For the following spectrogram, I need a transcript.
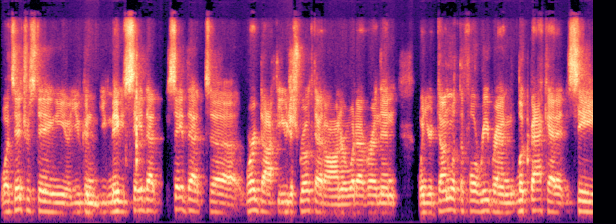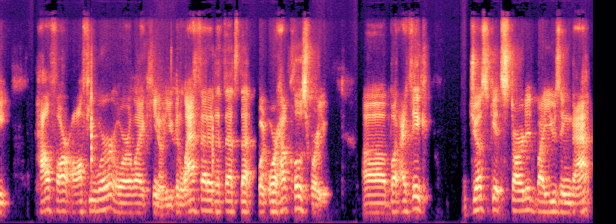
what's interesting you know you can you maybe save that save that uh, word doc that you just wrote that on or whatever and then when you're done with the full rebrand look back at it and see how far off you were or like you know you can laugh at it if that's that point or how close were you uh, but i think just get started by using that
